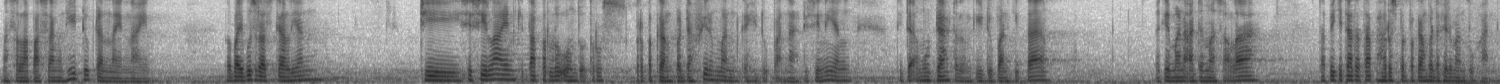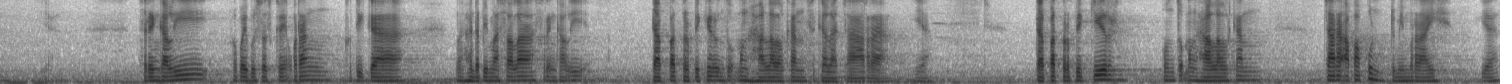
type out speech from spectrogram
masalah pasangan hidup dan lain-lain. Bapak Ibu Saudara sekalian, di sisi lain kita perlu untuk terus berpegang pada firman kehidupan. Nah, di sini yang tidak mudah dalam kehidupan kita bagaimana ada masalah, tapi kita tetap harus berpegang pada firman Tuhan. Ya. Seringkali Bapak Ibu Saudara orang ketika menghadapi masalah sering kali dapat berpikir untuk menghalalkan segala cara, ya. Dapat berpikir untuk menghalalkan cara apa pun demi meraih ya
